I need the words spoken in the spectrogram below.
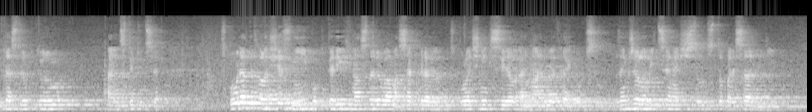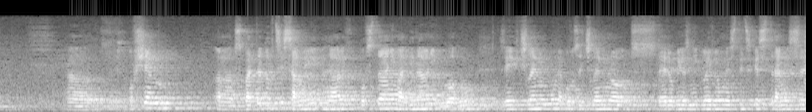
infrastrukturu a instituce. Spoura trvala šest dní, po kterých následoval masakr společných sil armády a Freikorpsu. Zemřelo více než 150 lidí. Ovšem Spartakovci sami hráli v povstání marginální úlohu, z jejich členů nebo ze členů no, z té doby vzniklé komunistické strany se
